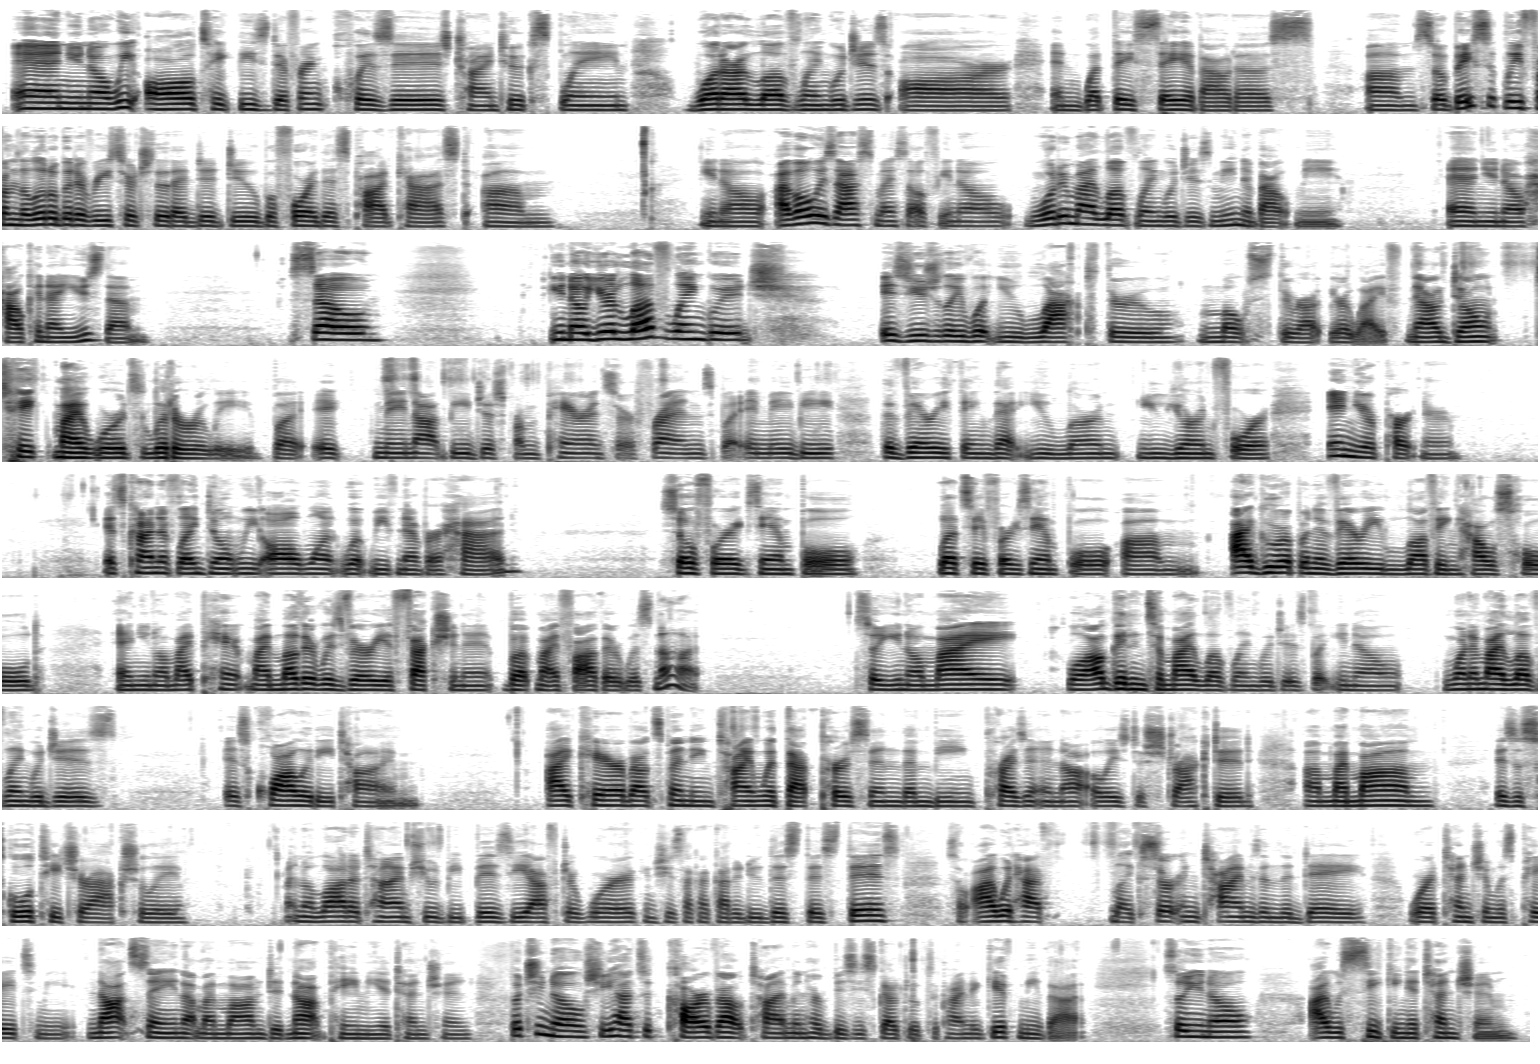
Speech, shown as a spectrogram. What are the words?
And, you know, we all take these different quizzes trying to explain what our love languages are and what they say about us. Um, so, basically, from the little bit of research that I did do before this podcast, um, you know, I've always asked myself, you know, what do my love languages mean about me? And, you know, how can I use them? So, you know, your love language is usually what you lacked through most throughout your life. Now, don't take my words literally, but it may not be just from parents or friends, but it may be the very thing that you learn you yearn for in your partner. It's kind of like don't we all want what we've never had? So, for example, let's say for example, um, I grew up in a very loving household, and you know my parent, my mother was very affectionate, but my father was not. So, you know, my well, I'll get into my love languages, but you know, one of my love languages is quality time. I care about spending time with that person, them being present and not always distracted. Um, my mom is a school teacher, actually. And a lot of times she would be busy after work and she's like, I got to do this, this, this. So I would have like certain times in the day where attention was paid to me. Not saying that my mom did not pay me attention, but you know, she had to carve out time in her busy schedule to kind of give me that. So, you know, I was seeking attention.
